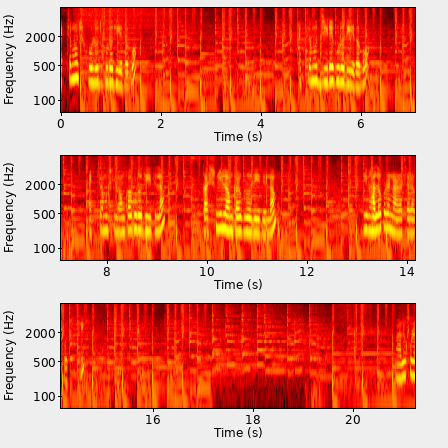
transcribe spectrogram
এক চামচ হলুদ গুঁড়ো দিয়ে দেবো। এক চামচ জিরে গুঁড়ো দিয়ে দেবো। এক চামচ লঙ্কা গুঁড়ো দিয়ে দিলাম। কাশ্মীরি লঙ্কার গুঁড়ো দিয়ে দিলাম। দিয়ে ভালো করে নাড়াচাড়া করছি। ভালো করে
